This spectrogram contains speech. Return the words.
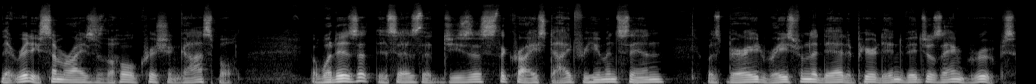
that really summarizes the whole Christian gospel. But what is it? It says that Jesus the Christ died for human sin, was buried, raised from the dead, appeared to individuals and groups.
